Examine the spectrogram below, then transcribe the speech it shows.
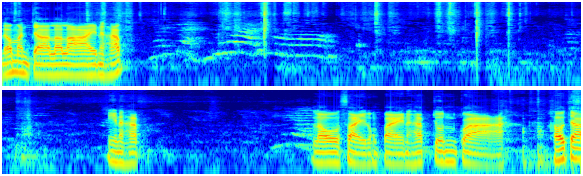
แล้วมันจะละลายนะครับ นี่นะครับ เราใส่ลงไปนะครับ จนกว่าเขาจะ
